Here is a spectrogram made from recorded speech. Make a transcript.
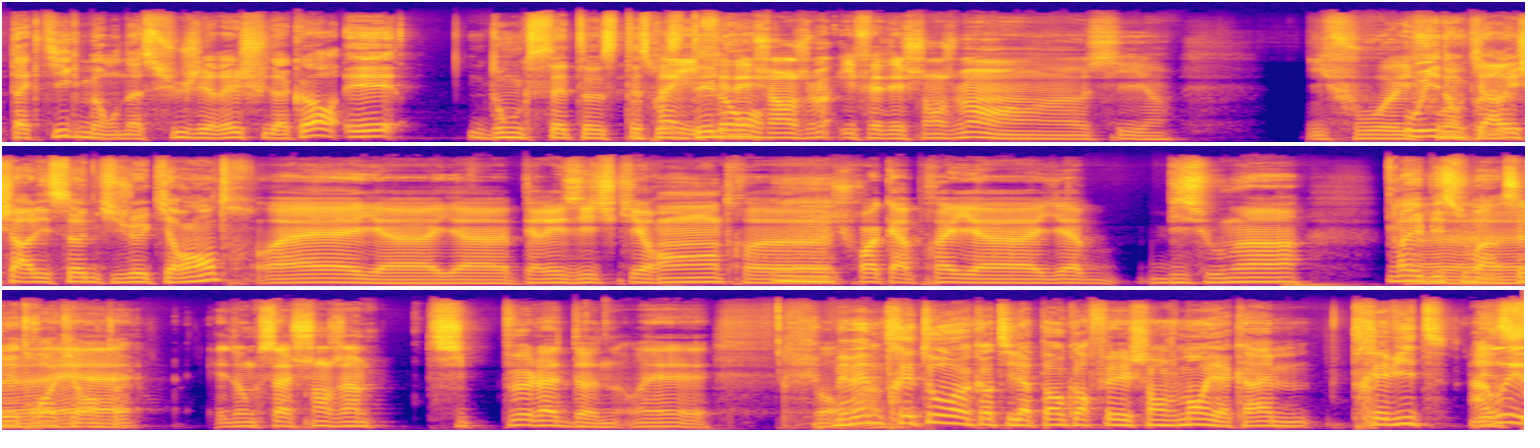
tactique, mais on a su gérer, je suis d'accord. Et donc cette, cette espèce Après, il fait des changements, il fait des changements hein, aussi. hein. Il faut. Il Oui, faut donc il y a peu- Richarlison qui joue et qui rentre. Ouais, il y a, il y a Perisic qui rentre. euh, Mhm. Je crois qu'après il y a, il y a Bissouma. Ouais, Bissouma, Euh, c'est les trois qui et- rentrent. ouais. Et donc ça change un petit peu la donne. Ouais. Bon, mais même très tôt, hein, quand il a pas encore fait les changements, il y a quand même très vite. Ah oui,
